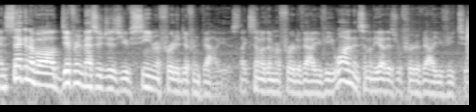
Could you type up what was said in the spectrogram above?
and second of all, different messages you've seen refer to different values. Like some of them refer to value v1 and some of the others refer to value v2.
